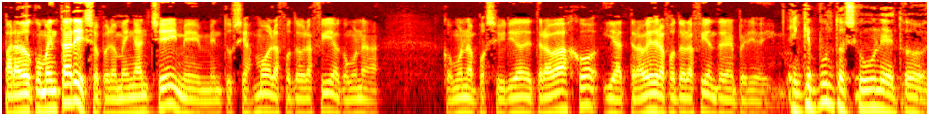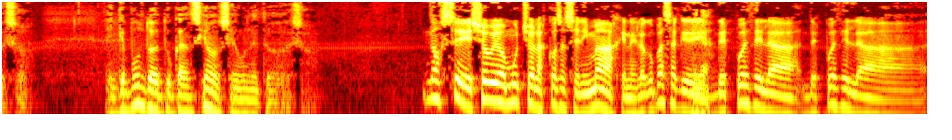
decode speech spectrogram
para documentar eso, pero me enganché y me, me entusiasmó la fotografía como una como una posibilidad de trabajo y a través de la fotografía entré en el periodismo. ¿En qué punto se une todo eso? ¿En qué punto de tu canción se une todo eso? No sé, yo veo mucho las cosas en imágenes. Lo que pasa que después de la después de la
